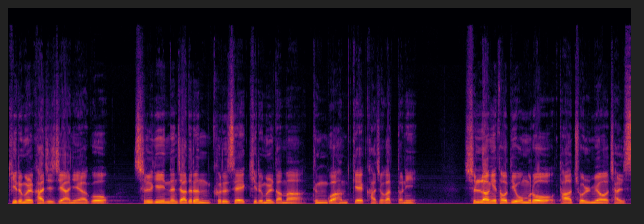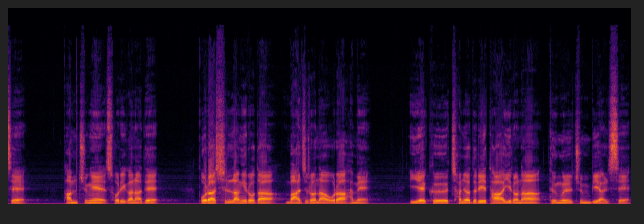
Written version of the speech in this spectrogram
기름을 가지지 아니하고 슬기 있는 자들은 그릇에 기름을 담아 등과 함께 가져갔더니 신랑이 더디 오므로 다 졸며 잘새 밤중에 소리가 나되 보라 신랑이로다 맞으러 나오라 하매. 이에 그 처녀들이 다 일어나 등을 준비할세.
